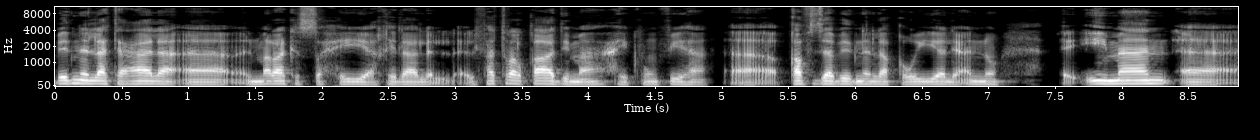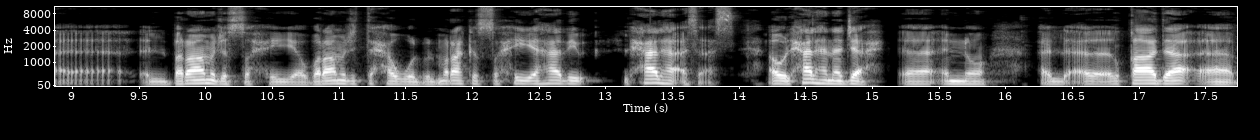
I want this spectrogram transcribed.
بإذن الله تعالى آه، المراكز الصحية خلال الفترة القادمة حيكون فيها آه، قفزة بإذن الله قوية لأنه إيمان آه، البرامج الصحية وبرامج التحول بالمراكز الصحية هذه لحالها أساس أو لحالها نجاح إنه القادة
